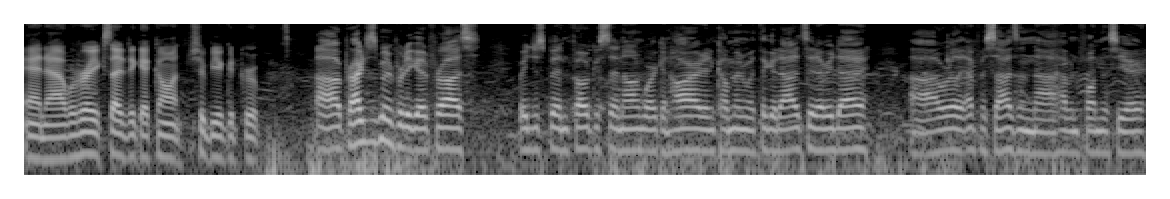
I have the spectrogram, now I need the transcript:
and uh, we're very excited to get going. Should be a good group. Uh, practice has been pretty good for us. We've just been focusing on working hard and coming with a good attitude every day. Uh, we're really emphasizing uh, having fun this year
